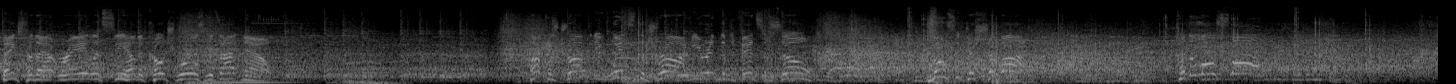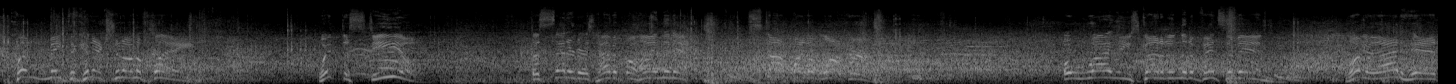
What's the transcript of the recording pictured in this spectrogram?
Thanks for that, Ray. Let's see how the coach rolls with that now. Puck is dropped and he wins the draw here in the defensive zone. Moves it to Chabot. To the low slot. Couldn't make the connection on the play. With the steal. The Senators have it behind the net. Stopped by the blocker. O'Reilly's got it in the defensive end. Look at that hit.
